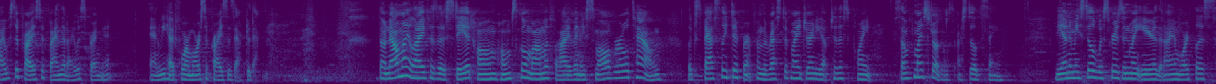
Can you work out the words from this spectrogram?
I was surprised to find that I was pregnant, and we had four more surprises after that. Though now my life as a stay at home, homeschool mom of five in a small rural town looks vastly different from the rest of my journey up to this point, some of my struggles are still the same. The enemy still whispers in my ear that I am worthless,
